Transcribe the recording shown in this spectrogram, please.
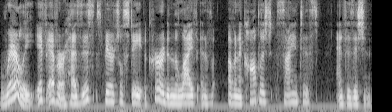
Rarely, if ever, has this spiritual state occurred in the life of, of an accomplished scientist and physician.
